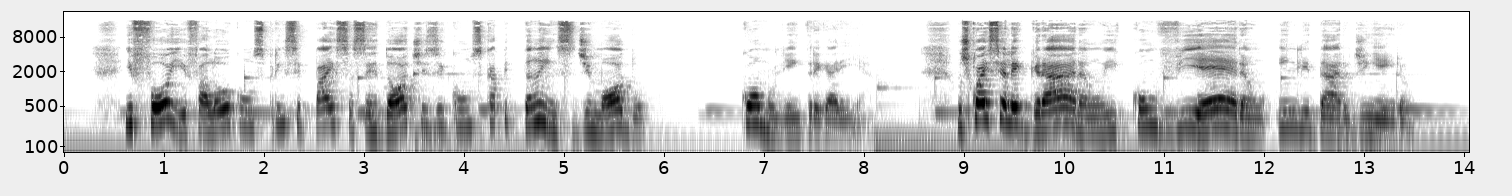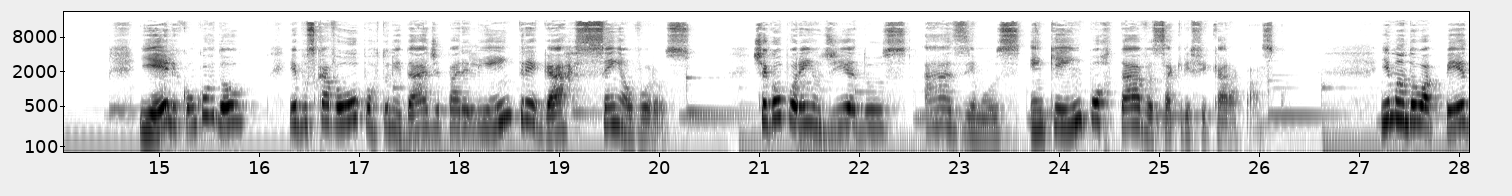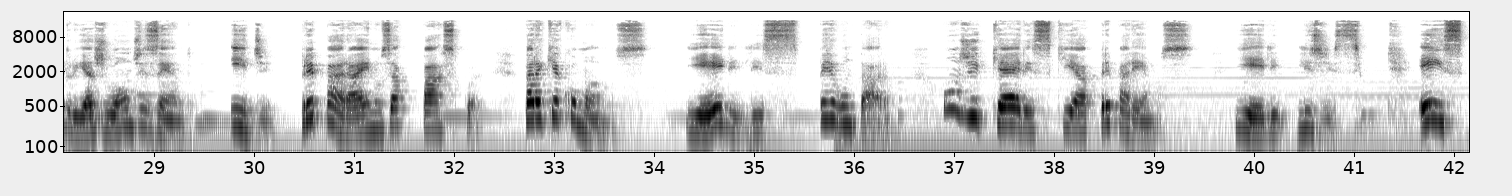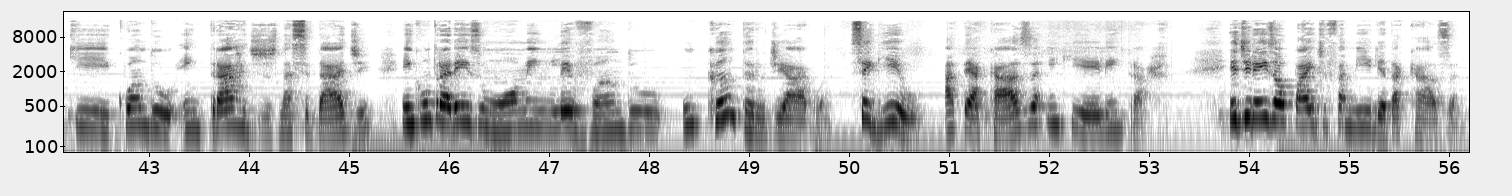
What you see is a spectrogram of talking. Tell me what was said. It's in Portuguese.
E foi e falou com os principais sacerdotes e com os capitães, de modo como lhe entregaria. Os quais se alegraram e convieram em lhe dar o dinheiro. E ele concordou e buscava oportunidade para lhe entregar sem alvoroço. Chegou, porém, o dia dos ázimos, em que importava sacrificar a Páscoa. E mandou a Pedro e a João, dizendo: Ide, preparai-nos a Páscoa, para que a comamos. E eles lhes perguntaram: Onde queres que a preparemos? E ele lhes disse: Eis que, quando entrardes na cidade, encontrareis um homem levando um cântaro de água. Segui-o até a casa em que ele entrar. E direis ao pai de família da casa:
